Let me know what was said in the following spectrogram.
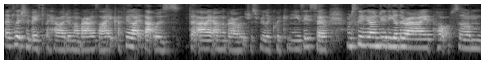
That's literally basically how I do my brows like. I feel like that was the eye and the brow was just really quick and easy so I'm just going to go and do the other eye, pop some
